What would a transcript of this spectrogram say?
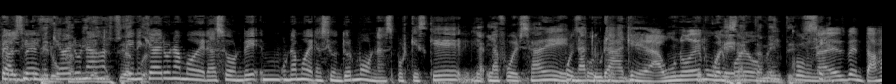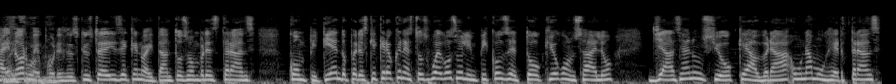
Pero sí tiene que haber Camila, una, tiene que haber una moderación de una moderación de hormonas, porque es que la, la fuerza de Pues natural queda uno de mujer con una Sí. desventaja No enorme. forma. Por eso es que usted dice que no hay tantos hombres trans compitiendo. Pero es que creo que en estos Juegos Olímpicos de Tokio, Gonzalo, ya se anunció que habrá una mujer trans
